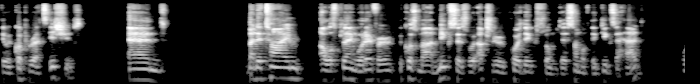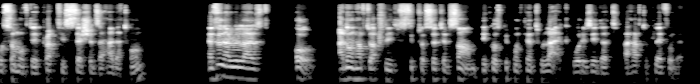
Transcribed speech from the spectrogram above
there were copyright issues, and by the time I was playing whatever, because my mixes were actually recording from the, some of the gigs I had or some of the practice sessions I had at home. And then I realized, oh, I don't have to actually stick to a certain sound because people tend to like what is it that I have to play for them.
